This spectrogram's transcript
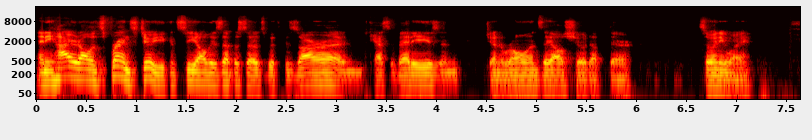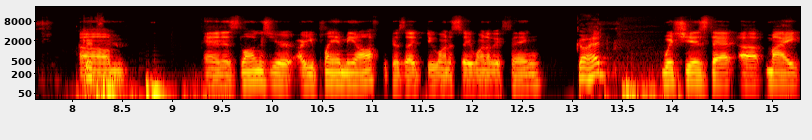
and he hired all his friends too. You can see all these episodes with Gazzara and Cassavetes and Gena Rowlands. They all showed up there. So anyway, Good um, and as long as you're, are you playing me off? Because I do want to say one other thing. Go ahead. which is that uh, my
